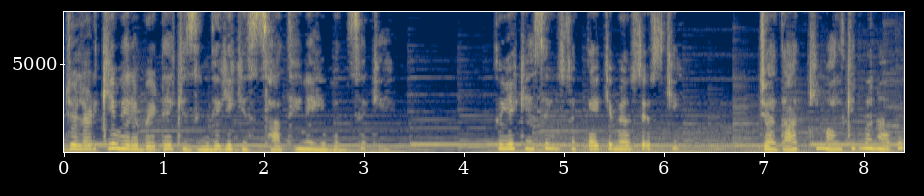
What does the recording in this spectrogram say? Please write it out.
जो लड़की मेरे बेटे की ज़िंदगी के साथी नहीं बन सकी तो ये कैसे हो सकता है कि मैं उसे उसकी जायदाद की मालकिन बना दूँ?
